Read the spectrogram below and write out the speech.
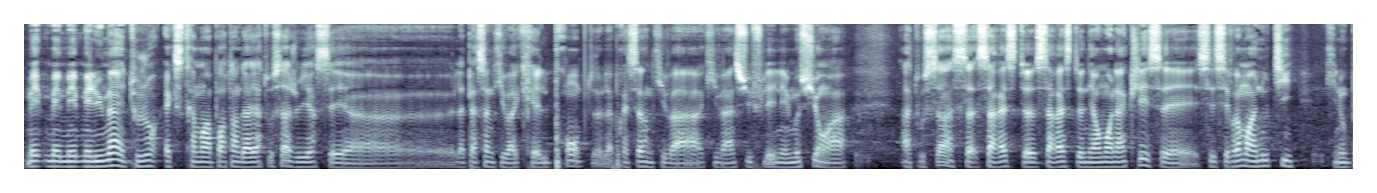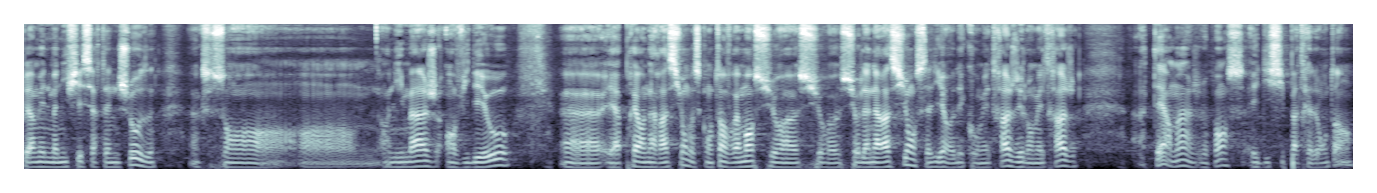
mais, mais, mais, mais l'humain est toujours extrêmement important derrière tout ça. Je veux dire, c'est euh, la personne qui va créer le prompt, la personne qui va, qui va insuffler l'émotion à, à, tout ça. ça. Reste, ça reste néanmoins la clé. C'est vraiment un outil qui nous permet de magnifier certaines choses, hein, que ce soit en, en, image, en vidéo, et après en narration, parce qu'on tend vraiment sur, sur, sur la narration, c'est-à-dire des courts-métrages, des longs-métrages, à terme, hein, je pense, et d'ici pas très longtemps.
